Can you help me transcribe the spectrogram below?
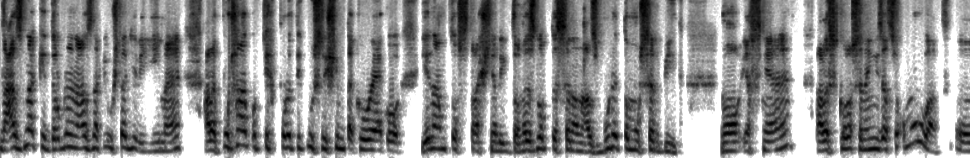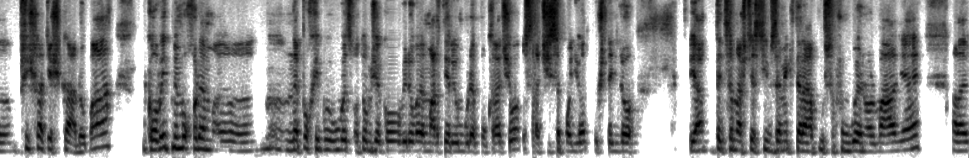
Náznaky, drobné náznaky už tady vidíme, ale pořád od těch politiků slyším takové jako je nám to strašně líto, nezlobte se na nás, bude to muset být. No jasně, ale skoro se není za co omlouvat. E, přišla těžká doba, COVID mimochodem e, nepochybuji vůbec o tom, že covidové martyrium bude pokračovat, stačí se podívat už teď do já teď jsem naštěstí v zemi, která funguje normálně, ale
